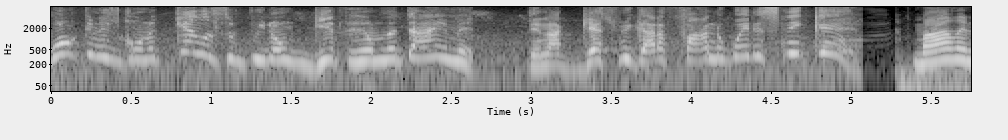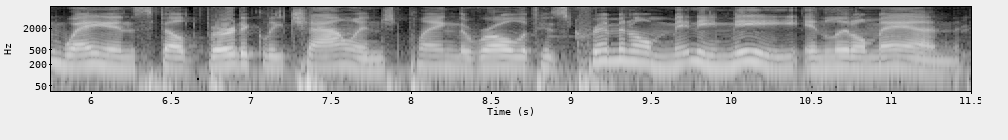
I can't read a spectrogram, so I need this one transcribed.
Walken is gonna kill us if we don't give him the diamond. Then I guess we gotta find a way to sneak in. Marlon Wayans felt vertically challenged playing the role of his criminal mini me in Little Man.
